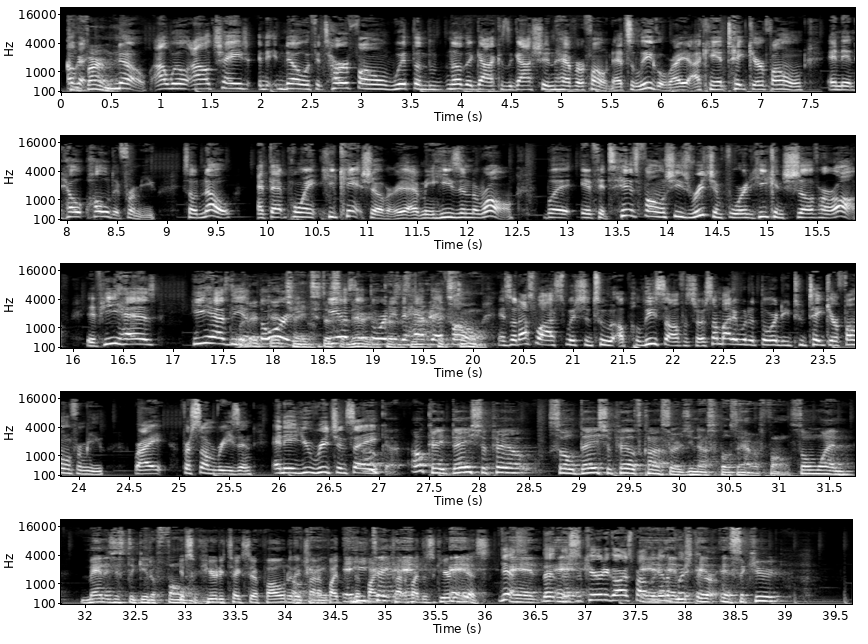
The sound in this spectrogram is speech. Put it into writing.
Confirm. Okay, no, I will. I'll change. No, if it's her phone with another guy, because the guy shouldn't have her phone. That's illegal, right? I can't take your phone and then help hold it from you. So no, at that point, he can't shove her. I mean, he's in the wrong. But if it's his phone, she's reaching for it. He can shove her off. If he has. He has the Well, that- that authority. the he has the authority to have that phone. phone. and so that's why I switched it to a police officer, somebody with authority to take your phone from you, right? For some reason, and then you reach and say, Okay, okay, Dave Chappelle. So Dave Chappelle's concerts, you're not supposed to have a phone. Someone manages to get a phone. If security takes their phone and they're trying to fight, And the fight take- trying to fight the security, and- yes. Yes, the- the security guard's probably gonna push the girl. And, and security.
